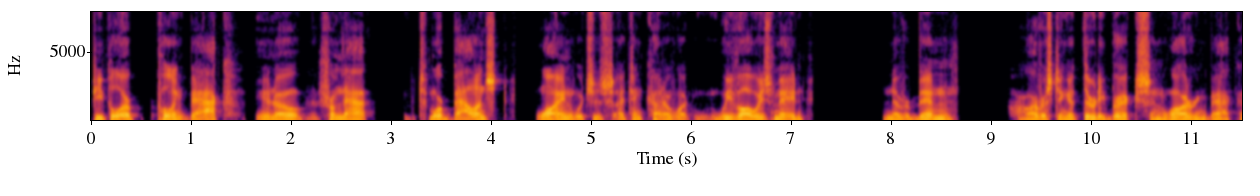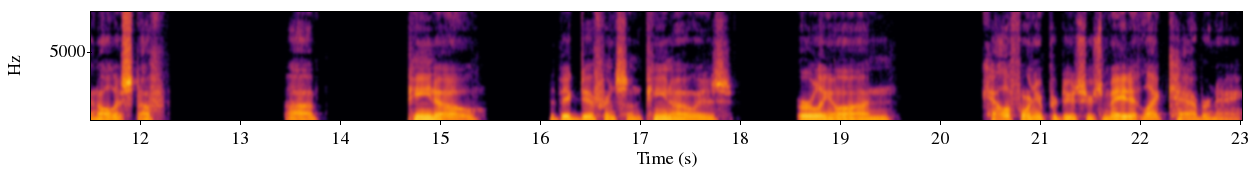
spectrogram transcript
people are pulling back, you know, from that to more balanced wine, which is, I think, kind of what we've always made. Never been harvesting at 30 Brix and watering back and all this stuff. Uh, Pinot, the big difference on Pinot is early on, California producers made it like Cabernet,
